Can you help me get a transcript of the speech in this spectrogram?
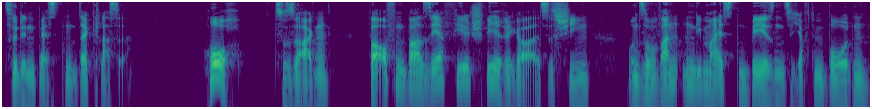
zu den Besten der Klasse. Hoch zu sagen war offenbar sehr viel schwieriger, als es schien, und so wandten die meisten Besen sich auf den Boden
